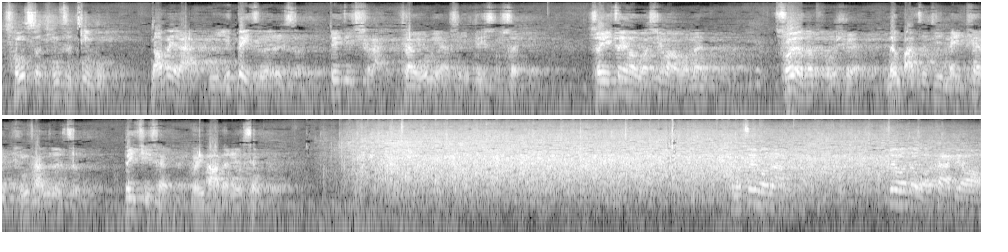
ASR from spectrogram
从此停止进步，那未来你一辈子的日子堆积起来，将永远是一堆琐碎。所以最后，我希望我们所有的同学能把自己每天平凡的日子堆积成伟大的人生。那么最后呢？最后呢？我代表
